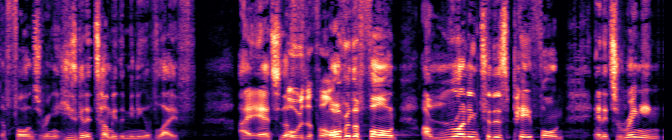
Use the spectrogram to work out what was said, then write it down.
The phone's ringing. He's gonna tell me the meaning of life. I answer the Over the phone. Over the phone. I'm running to this payphone and it's ringing.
